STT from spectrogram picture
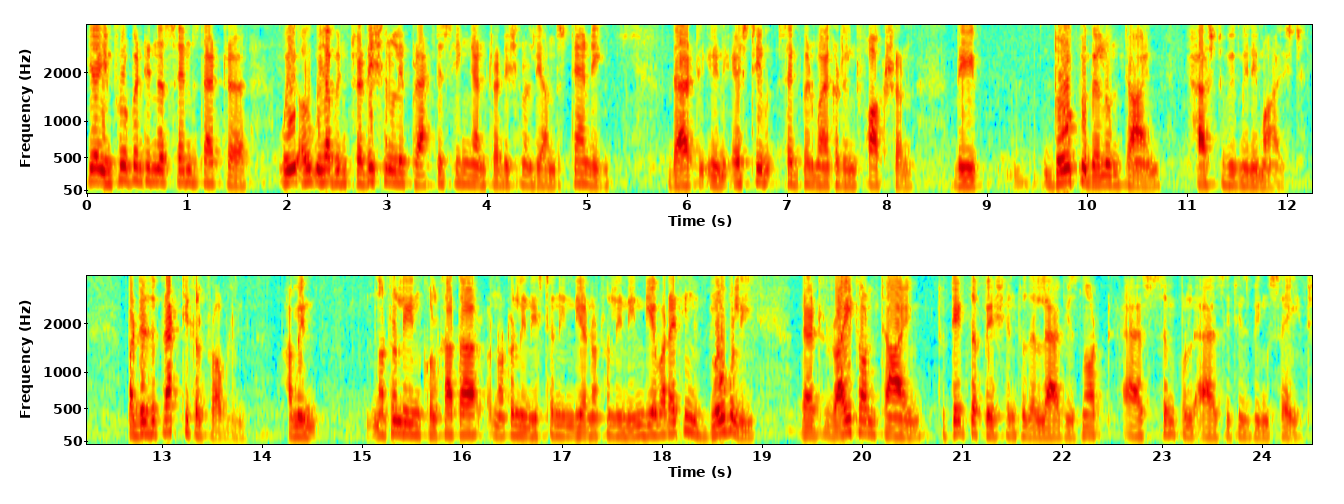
Yeah, improvement in the sense that uh, we, uh, we have been traditionally practicing and traditionally understanding that in ST segment myocardial infarction, the door to balloon time has to be minimized. But there's a practical problem. I mean, not only in Kolkata, not only in eastern India, not only in India, but I think globally that right on time to take the patient to the lab is not as simple as it is being said.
